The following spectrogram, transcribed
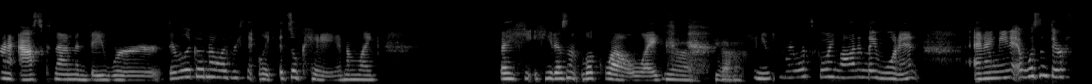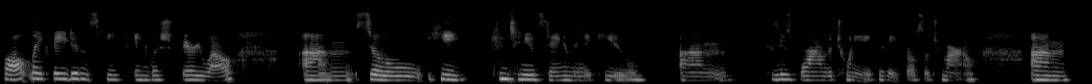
trying to ask them and they were they were like, oh no, everything like it's okay. And I'm like, but he, he doesn't look well. Like Yeah, yeah. can you tell me what's going on? And they wouldn't. And I mean it wasn't their fault. Like they didn't speak English very well. Um, so he continued staying in the NICU um because he was born on the 28th of April, so tomorrow. Um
